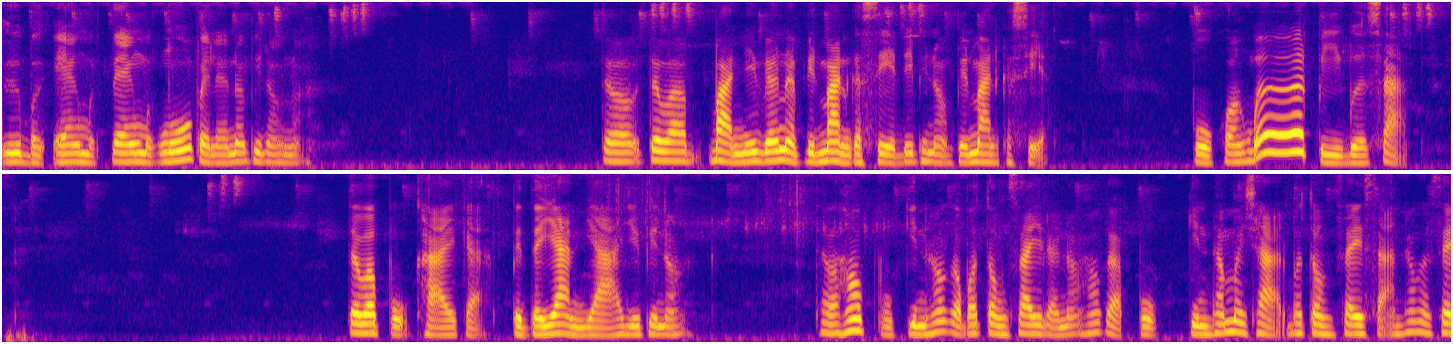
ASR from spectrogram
อือบักแองบักแตงบักโม้ไปแล้วเนาะพี่น้องเนาะแต่ว่าแต่ว่าบ้านยี่เวียงน่ะเป็นบ้านเกษตรดิพี่น้องเป็นบ้านเกษตรปลูกของเบิดปีเบิดศาสตร์ แต่ว่าปลูกขายกะ เป็นแต่ย่านยาอยู่พี่น้องแต่ว่าเฮาปลูกกินเฮาก็บ่ต้องใส่แหล้วเนาะเฮาก็ปลูกกินธรรมชาติบ่ต้องใส่สารเฮาก็ใส่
